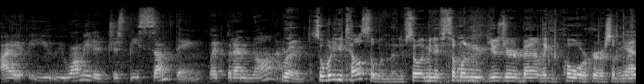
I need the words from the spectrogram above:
I you, you want me to just be something like, but I'm not. Right. So, what do you tell someone then? If so, I mean, if someone hears your band like a coworker or something, Yeah.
